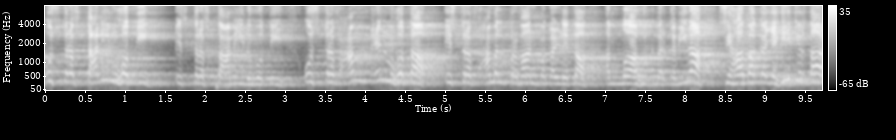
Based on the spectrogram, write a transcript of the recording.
اس طرف تعلیم ہوتی، اس طرف تعمیل ہوتی، اس طرف عم علم ہوتا، اس طرف عمل پروان پکڑ لیتا۔ اللہ اکبر کبیرہ، صحابہ کا یہی کردار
